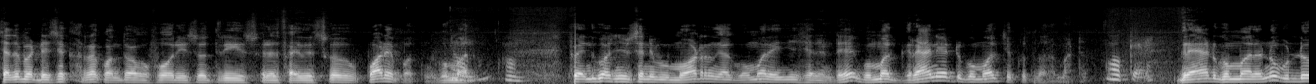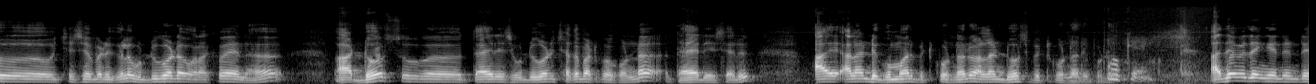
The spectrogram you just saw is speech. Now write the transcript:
చెదబట్టేసి కర్ర కొంత ఒక ఫోర్ ఇయర్స్ త్రీ ఇయర్స్ లేదా ఫైవ్ ఇయర్స్ పాడైపోతుంది గుమ్మాలు. సో ఎందుకోసం చూసాను ఇప్పుడు మోడర్న్గా గుమ్మాలు ఏం చేశారంటే గుమ్మ గ్రానైట్ గుమ్మాలు చెక్కుతున్నారు అన్నమాట ఓకే. గ్రానైట్ గుమ్మాలను వుడ్ వచ్చేసేపటికల్లా వుడ్ కూడా ఒక రకమైన ఆ డోర్స్ తయారు చేసే వుడ్ కూడా చెతపట్టుకోకుండా తయారు చేశారు. అలాంటి గుమ్మాలు పెట్టుకుంటున్నారు అలాంటి డోర్స్ పెట్టుకుంటున్నారు ఇప్పుడు. అదేవిధంగా ఏంటంటే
